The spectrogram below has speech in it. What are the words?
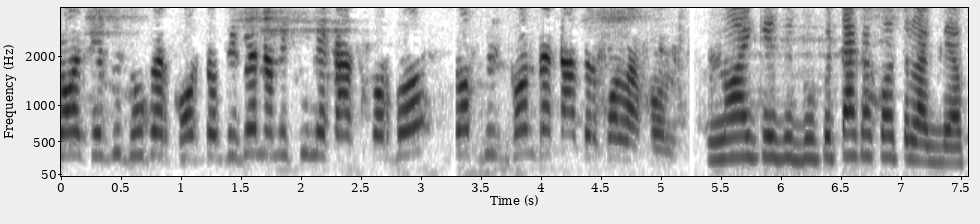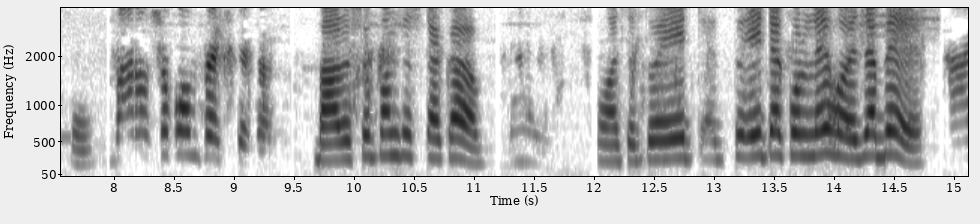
নয় কেজি ধূপের খরচ দিবেন আমি কিনে কাজ করব। চব্বিশ ঘণ্টা কাজের ফলাফল। নয় কেজি দুপের টাকা কত লাগবে আপু? বারোশো পঞ্চাশ টাকা। বারোশো পঞ্চাশ টাকা? আচ্ছা তো এটা তো এটা করলে হয়ে যাবে? হ্যাঁ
